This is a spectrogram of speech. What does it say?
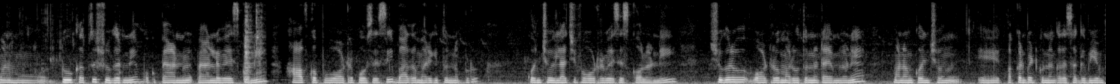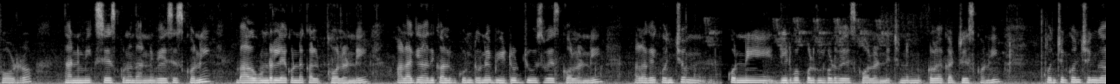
మనము టూ కప్స్ షుగర్ని ఒక ప్యాన్ ప్యాన్లో వేసుకొని హాఫ్ కప్ వాటర్ పోసేసి బాగా మరుగుతున్నప్పుడు కొంచెం ఇలాచి పౌడర్ వేసేసుకోవాలండి. షుగర్ వాటర్ మరుగుతున్న టైంలోనే మనం కొంచెం పక్కన పెట్టుకున్నాం కదా సగ్గుబియ్యం పౌడర్ దాన్ని మిక్స్ చేసుకున్న దాన్ని వేసేసుకొని బాగా ఉండలు లేకుండా కలుపుకోవాలండి. అలాగే అది కలుపుకుంటూనే బీట్రూట్ జ్యూస్ వేసుకోవాలండి. అలాగే కొంచెం కొన్ని జీడిపప్పు పలుకులు కూడా వేసుకోవాలండి. చిన్న ముక్కలుగా కట్ చేసుకొని కొంచెం కొంచెంగా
